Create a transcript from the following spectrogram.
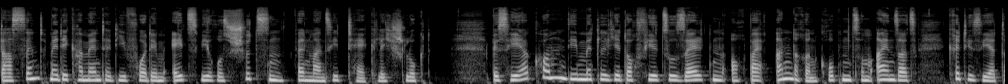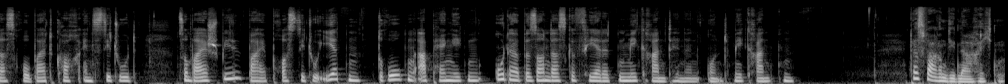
Das sind Medikamente, die vor dem AIDS-Virus schützen, wenn man sie täglich schluckt. Bisher kommen die Mittel jedoch viel zu selten auch bei anderen Gruppen zum Einsatz, kritisiert das Robert Koch Institut. Zum Beispiel bei Prostituierten, Drogenabhängigen oder besonders gefährdeten Migrantinnen und Migranten. Das waren die Nachrichten.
